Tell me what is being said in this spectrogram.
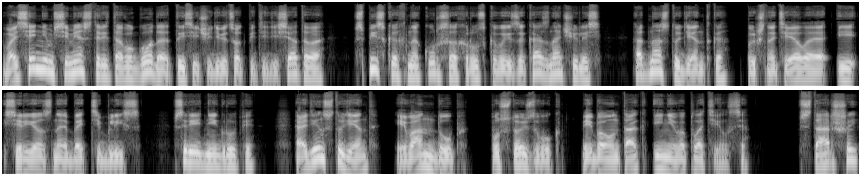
В осеннем семестре того года, 1950-го, в списках на курсах русского языка значились одна студентка, пышнотелая и серьезная Бетти Близ, в средней группе, один студент, Иван Дуб, пустой звук, ибо он так и не воплотился. В старшей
